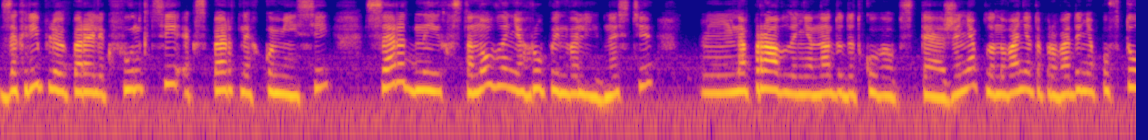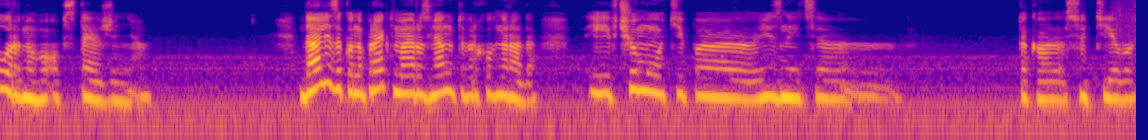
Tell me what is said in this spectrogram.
Закріплює перелік функцій експертних комісій, серед них встановлення групи інвалідності, направлення на додаткове обстеження, планування та проведення повторного обстеження. Далі законопроект має розглянути Верховна Рада. І в чому, типу, різниця е, така суттєва?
